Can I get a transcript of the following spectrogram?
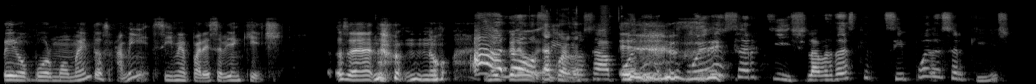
pero por momentos a mí sí me parece bien kitsch. O sea, no, no, ah, no creo. no, de sí, acuerdo. o sea, puede, Sí. puede ser quiche. La verdad es que sí puede ser quiche,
